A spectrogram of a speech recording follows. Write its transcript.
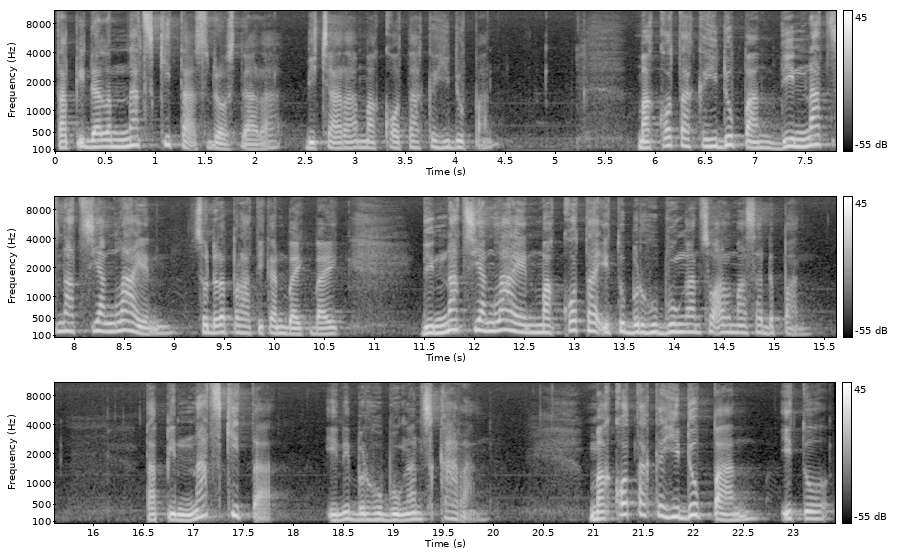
Tapi dalam nats kita saudara-saudara bicara mahkota kehidupan. Mahkota kehidupan di nats-nats yang lain, saudara perhatikan baik-baik. Di nats yang lain mahkota itu berhubungan soal masa depan. Tapi nats kita ini berhubungan sekarang Mahkota kehidupan itu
